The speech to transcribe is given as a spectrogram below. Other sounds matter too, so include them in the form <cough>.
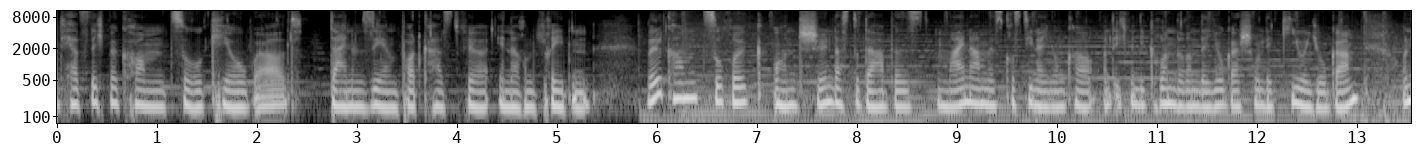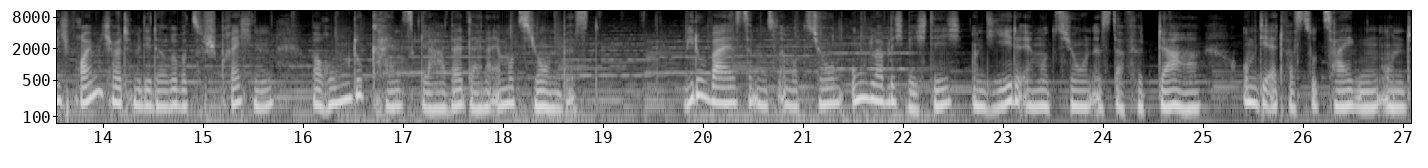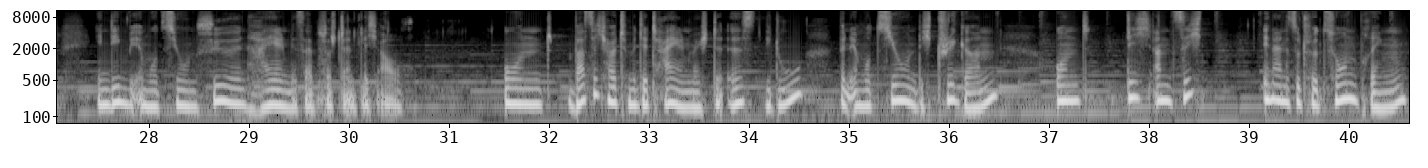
und herzlich willkommen zu Keo World, deinem Seelenpodcast für inneren Frieden. Willkommen zurück und schön, dass du da bist. Mein Name ist Christina Juncker und ich bin die Gründerin der Yogaschule Kio Yoga und ich freue mich heute mit dir darüber zu sprechen, warum du kein Sklave deiner Emotionen bist. Wie du weißt, sind unsere Emotionen unglaublich wichtig und jede Emotion ist dafür da, um dir etwas zu zeigen und indem wir Emotionen fühlen, heilen wir selbstverständlich auch. Und was ich heute mit dir teilen möchte, ist, wie du, wenn Emotionen dich triggern und dich an sich in eine Situation bringen,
